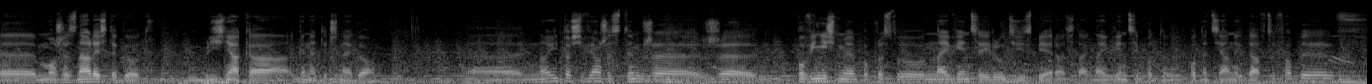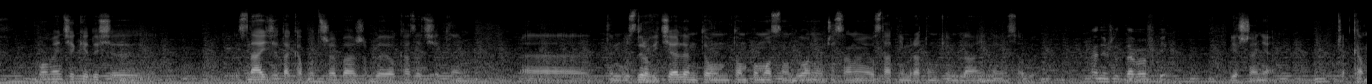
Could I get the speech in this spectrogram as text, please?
e, może znaleźć tego bliźniaka genetycznego. No i to się wiąże z tym, że, że powinniśmy po prostu najwięcej ludzi zbierać, tak? najwięcej poten- potencjalnych dawców, aby w momencie, kiedy się znajdzie taka potrzeba, żeby okazać się tym, tym uzdrowicielem, tą, tą pomocną dłonią, czasami ostatnim ratunkiem dla innej osoby. Pan już oddawał szpik? Jeszcze nie. Czekam.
